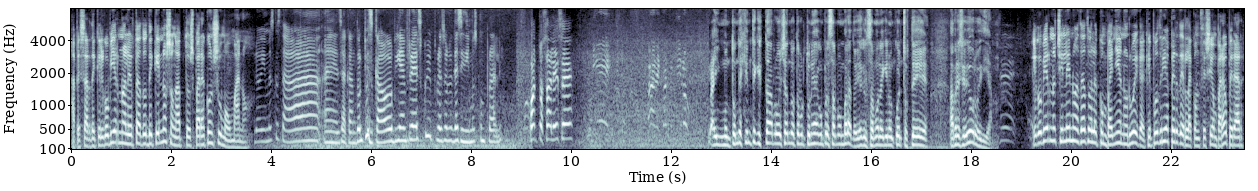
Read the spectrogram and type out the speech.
a pesar de que el gobierno ha alertado de que no son aptos para consumo humano. Lo vimos que estaba eh, sacando el pescado bien fresco y por eso decidimos comprarle. ¿Cuánto sale ese? Vale, ¿cuánto kilos? Hay un montón de gente que está aprovechando esta oportunidad de comprar salmón barato, ya que el salmón aquí lo encuentra usted a precio de oro hoy día. El gobierno chileno ha dado a la compañía noruega, que podría perder la concesión para operar,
